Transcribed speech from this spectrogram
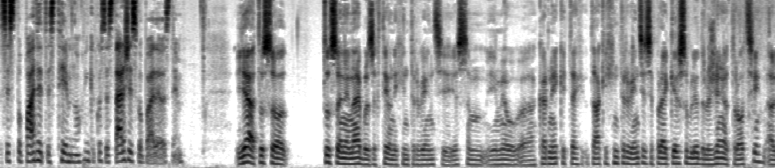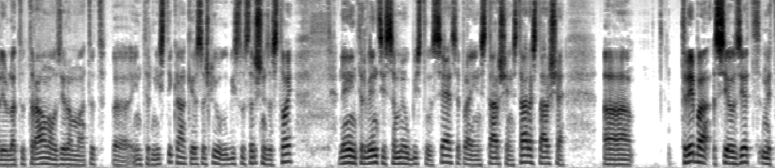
se spopadete s tem no, in kako se starši spopadajo s tem? Ja, to so. To so ene najbolj zahtevnih intervencij. Jaz sem imel uh, kar nekaj teh, takih intervencij, se pravi, kjer so bili udeleženi otroci ali je bila tudi travma oziroma tudi uh, internistika, kjer so šli v bistvu srčni zastoj. Na intervenciji sem imel v bistvu vse, se pravi, in starše in stare starše. Uh, treba si je vzeti med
